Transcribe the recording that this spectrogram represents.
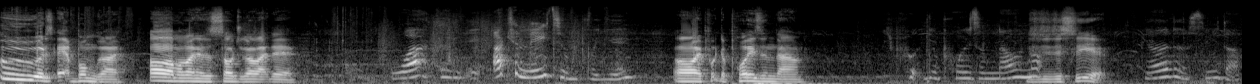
Ooh, I just ate a bomb guy. Oh my god, there's a soldier guy right there. What? I can eat, I can eat him for you. Oh, I put the poison down. You put your poison down? Did you just see it? Yeah, I don't see that.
